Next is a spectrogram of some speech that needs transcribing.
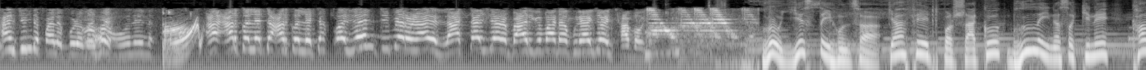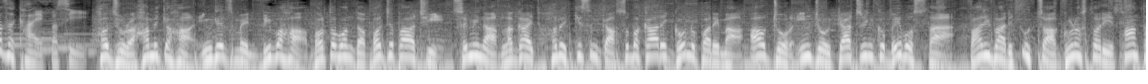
खान्छु नि त पहिला बुढो मान्छे हुँदैन। अर्को लेचा अर्को लेचा लेन टिपेर आयो। लाचाल लिएर बारीको बाटो पुऱ्याइदियो छापाउँछ। हो यस्तै हुन्छ। क्याफेट पर्साको भुल्नै नसकिने खाजा खाएपछि। हजुर हामी कहाँ? इङ्गेजमेन्ट विवाह व्रतबन्ध बर्थडे पार्टी सेमिनार लगायत हरेक किसिमका शुभ कार्य गर्नु परेमा आउटडोर इन्डोर क्याटरिङको व्यवस्था पारिवारिक उच्च गुणस्तरीय शान्त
